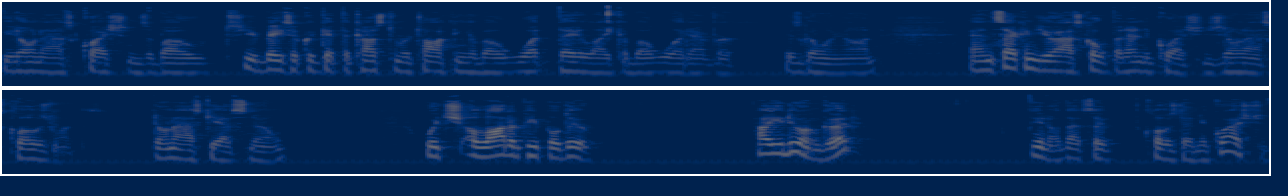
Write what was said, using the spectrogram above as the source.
you don't ask questions about you basically get the customer talking about what they like about whatever is going on and second you ask open-ended questions you don't ask closed ones don't ask yes no which a lot of people do. How you doing? Good? You know that's a closed-ended question.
